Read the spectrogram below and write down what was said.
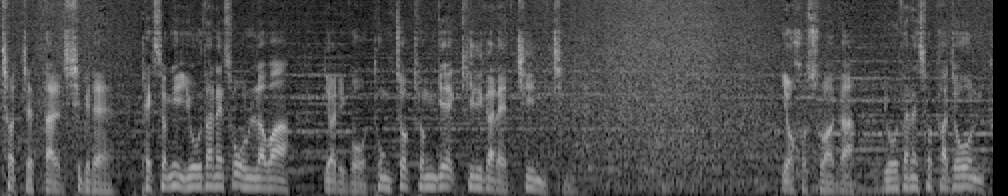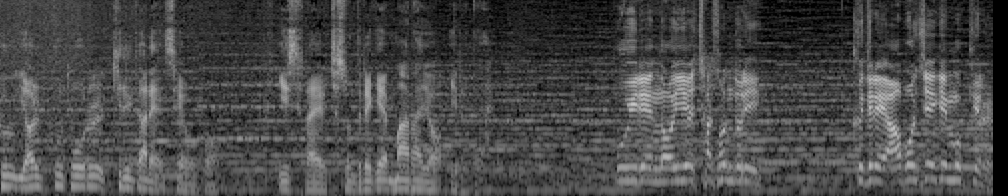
첫째 달 10일에 백성이 요단에서 올라와 여리고 동쪽 경계 길갈에 진침해 여호수아가 요단에서 가져온 그 열두 돌을 길갈에 세우고 이스라엘 자손들에게 말하여 이르되 후일에 너희의 자손들이 그들의 아버지에게 묻기를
